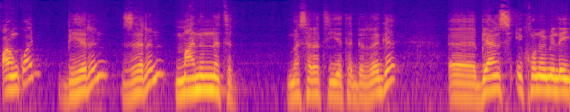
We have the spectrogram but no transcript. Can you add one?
ቋንቋን፣ ብሔርን፣ ዘርን፣ ማንነትን መሰረት እየተደረገ ቢያንስ ኢኮኖሚ ላይ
